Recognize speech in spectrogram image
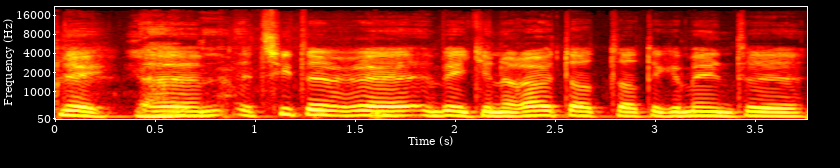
Nee, ja. uh, het ziet er uh, een beetje naar uit dat, dat de gemeente...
